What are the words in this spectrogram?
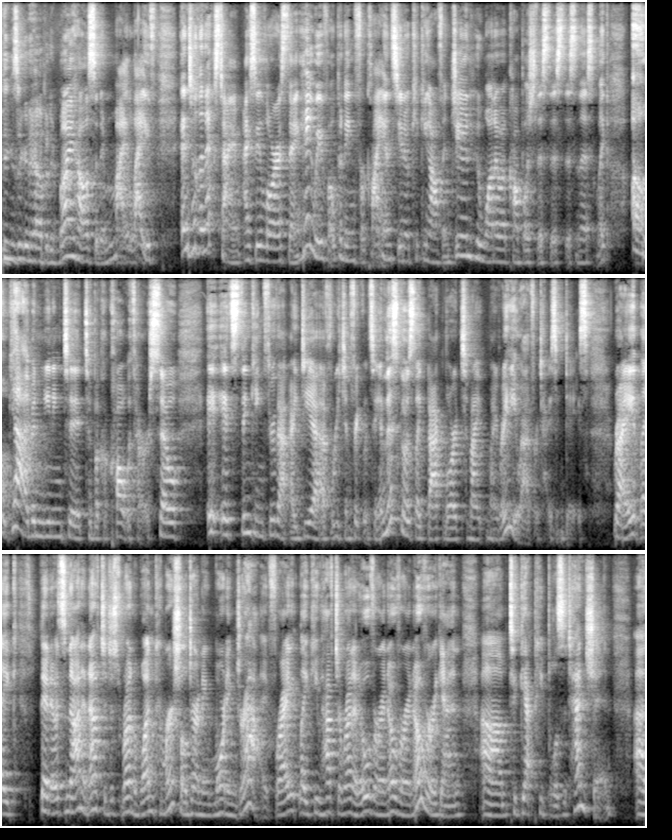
things are going to happen in my house and in my life until the next time I see Laura saying, Hey, we have opening for clients, you know, kicking off in June who want to accomplish this, this, this, and this. I'm like, Oh yeah, I've been meaning to, to book a call with her. So it, it's thinking through that idea of reach and frequency. And this goes like back, Laura, to my, my radio advertising days, right? Like, you know, it's not enough to just run one commercial during morning drive, right? Like you have to run it over and over and over again um, to get people's attention. Uh,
